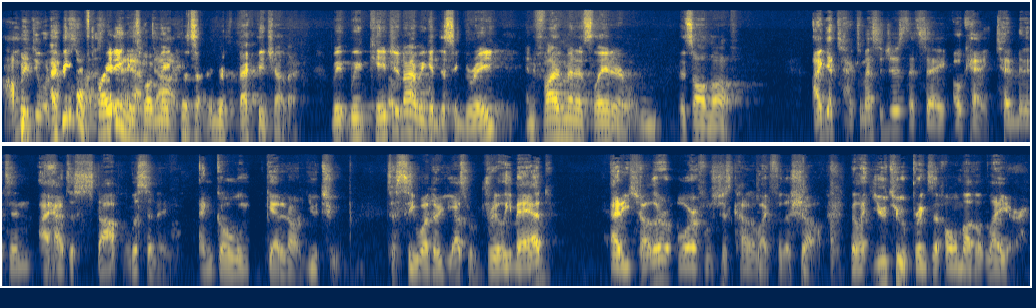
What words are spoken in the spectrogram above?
I'm gonna do an I think the fighting is what makes us respect each other. We, we Cage and I, we can disagree, and five minutes later, it's all love. I get text messages that say, "Okay, ten minutes in, I had to stop listening and go and get it on YouTube to see whether you guys were really mad at each other or if it was just kind of like for the show." They're like, "YouTube brings a whole nother layer."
